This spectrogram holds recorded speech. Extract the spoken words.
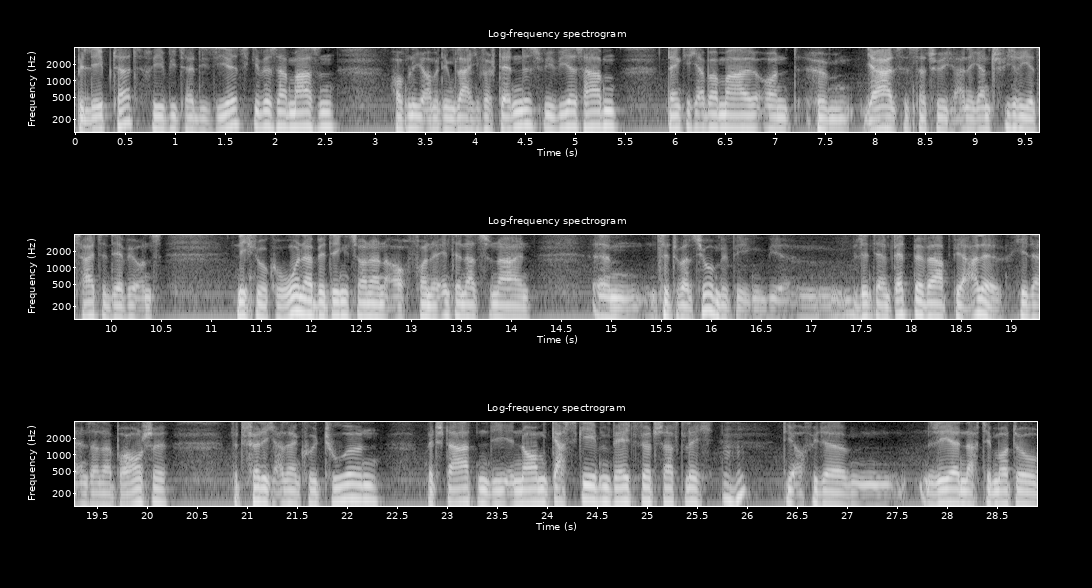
belebt hat, revitalisiert gewissermaßen, hoffentlich auch mit dem gleichen Verständnis, wie wir es haben, denke ich aber mal. Und ähm, ja, es ist natürlich eine ganz schwierige Zeit, in der wir uns nicht nur Corona bedingt, sondern auch von der internationalen ähm, Situation bewegen. Wir, wir sind ja im Wettbewerb, wir alle, jeder in seiner Branche, mit völlig anderen Kulturen, mit Staaten, die enorm Gas geben weltwirtschaftlich. Mhm die auch wieder ähm, sehr nach dem Motto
